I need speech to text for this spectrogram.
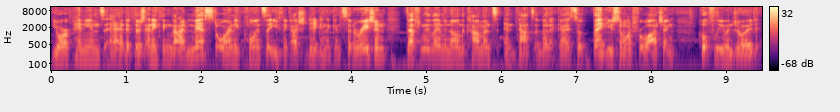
your opinions and if there's anything that I missed or any points that you think I should take into consideration definitely let me know in the comments and that's about it guys. So thank you so much for watching. Hopefully you enjoyed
